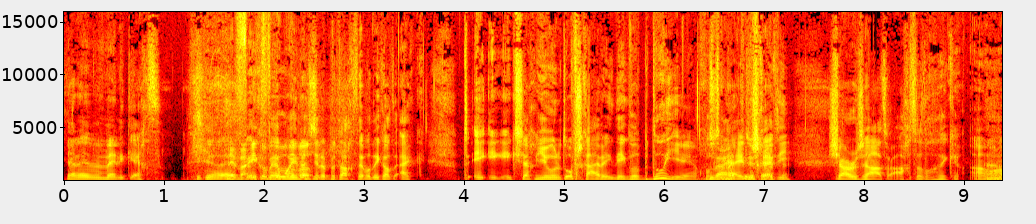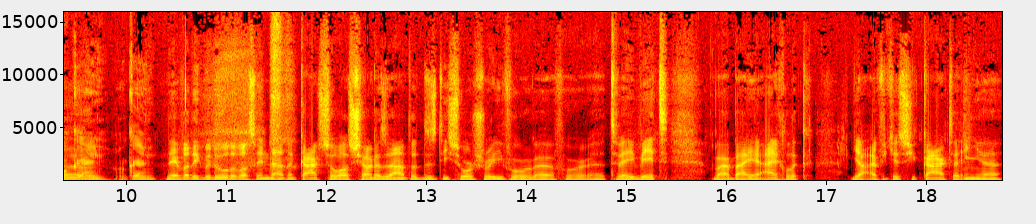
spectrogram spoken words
ja, nee, dat weet ik echt. Ik, uh, waar ik, ik ik vind dat je dat bedacht hebt. Want ik had eigenlijk... Ik, ik, ik zeg Jeroen het opschrijven. En ik denk, wat bedoel je hier mee? je Dus schreef hij Charizard erachter. dacht ik, oh, Ah. oké, oké. Nee, wat ik bedoelde was inderdaad een kaart zoals Charizard. Dat is die sorcery voor, eh, voor eh, twee wit. Waarbij je eigenlijk ja, eventjes je kaarten in je...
